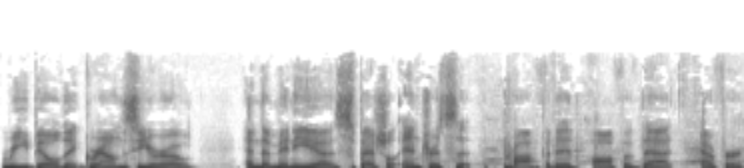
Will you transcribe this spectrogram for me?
rebuild at ground zero and the many uh, special interests that profited off of that effort.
